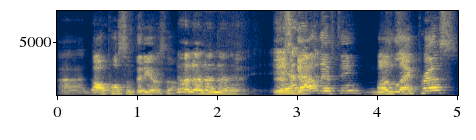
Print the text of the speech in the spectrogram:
I don't- I'll pull some videos though. No, no, no, no, no. There's Yeah, a guy lifting on leg press.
